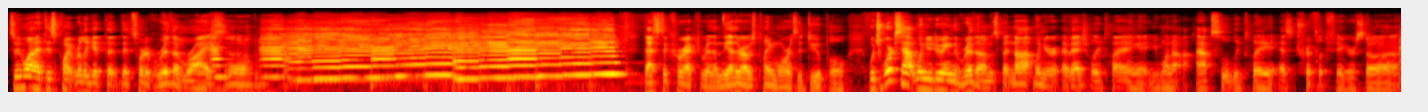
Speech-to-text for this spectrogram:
So we want at this point really get the, the sort of rhythm right. So that's the correct rhythm. The other I was playing more as a duple, which works out when you're doing the rhythms, but not when you're eventually playing it. You want to absolutely play as a triplet figure. So. Uh,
